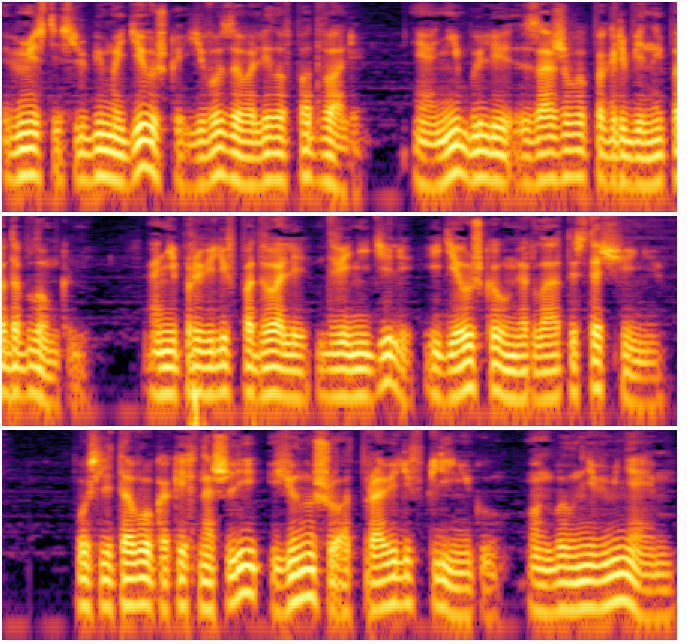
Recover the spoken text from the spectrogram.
Вместе с любимой девушкой его завалило в подвале, и они были заживо погребены под обломками. Они провели в подвале две недели, и девушка умерла от истощения. После того, как их нашли, юношу отправили в клинику. Он был невменяем,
